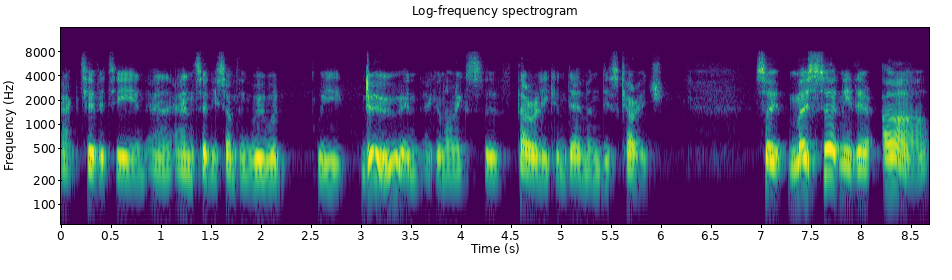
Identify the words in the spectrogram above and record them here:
activity and, and, and certainly something we would we do in economics uh, thoroughly condemn and discourage. So most certainly there are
